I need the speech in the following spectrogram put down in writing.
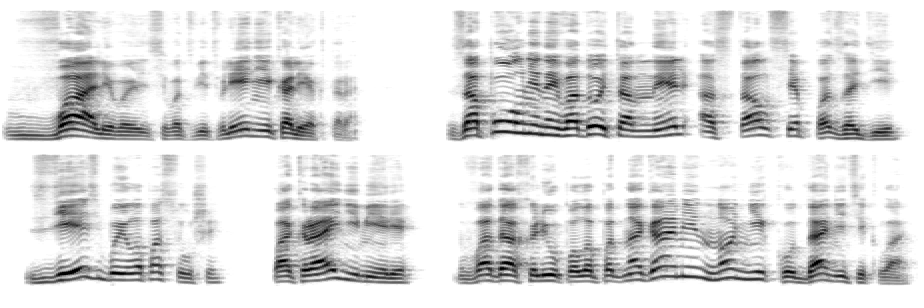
вваливаясь в ответвление коллектора. Заполненный водой тоннель остался позади. Здесь было по суше. По крайней мере, вода хлюпала под ногами, но никуда не текла.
